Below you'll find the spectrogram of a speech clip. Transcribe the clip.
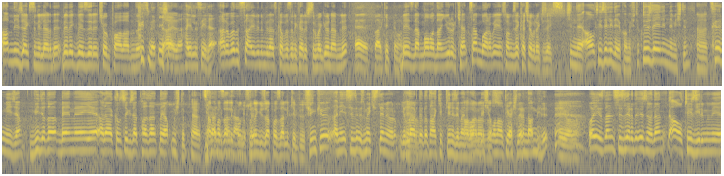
anlayacaksın ileride. Bebek bezleri çok pahalandı. Kısmet inşallah Aynen. hayırlısıyla. Arabanın sahibinin biraz kafasını karıştırmak önemli. Evet fark ettim onu. Bezden mamadan yürürken sen bu arabayı en son bize kaça bırakacaksın? Şimdi 650 diye konuştuk. Düzleyelim demiştin. Evet. Kırmayacağım. Videoda BMW'ye alakalı güzel pazarlık da yapmıştım. Evet Güzel sen bir pazarlık pazarlıktı. konusunda güzel pazarlık yapıyorsun. Çünkü hani sizi üzmek istemiyorum. Yıllardır Eyvallah. da takipçinizim. Yani Allah razı olsun. 15-16 yaşlarından beri. Eyvallah. O yüzden sizleri de üzmeden 620 mi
